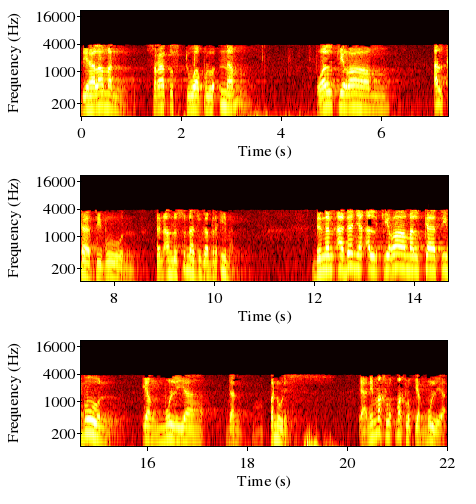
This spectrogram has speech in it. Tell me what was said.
di halaman 126 wal kiram al katibun dan ahlu sunnah juga beriman dengan adanya al kiram al katibun yang mulia dan penulis Ya, ini makhluk-makhluk yang mulia.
